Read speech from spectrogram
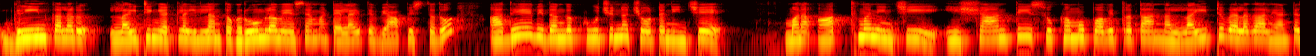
గ్రీన్ కలర్ లైటింగ్ ఎట్లా ఇల్లంతా ఒక రూమ్లో వేసామంటే ఎలా అయితే వ్యాపిస్తుందో అదే విధంగా కూర్చున్న చోట నుంచే మన ఆత్మ నుంచి ఈ శాంతి సుఖము పవిత్రత అన్న లైట్ వెలగాలి అంటే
